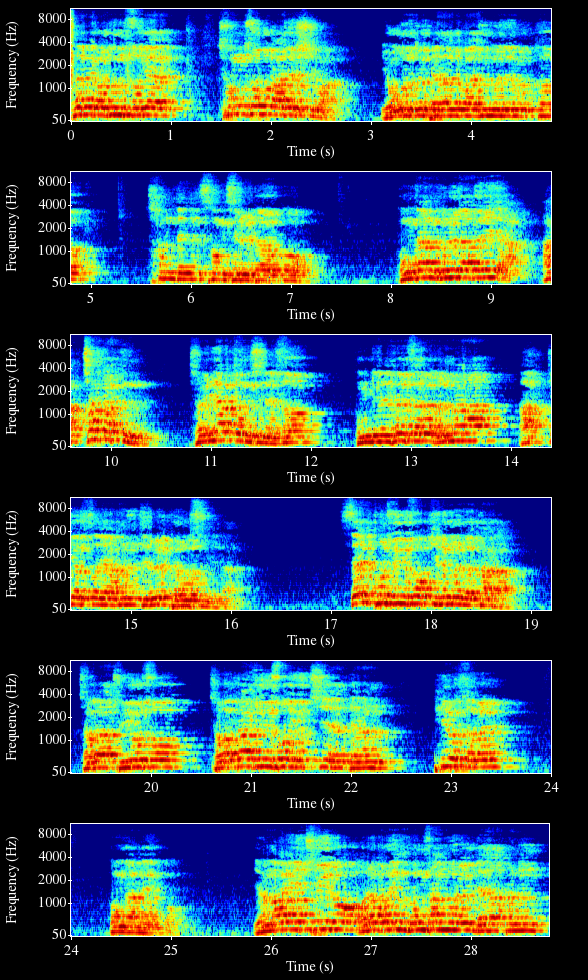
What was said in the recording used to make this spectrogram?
새벽 어둠 속에 청소부 아저씨와 요구르트 배달부 아주머니로부터 참된 성실을 배웠고 공장 근로자들이 악- 악착 같은 전략 정신에서 국민의 혈세를 얼마나 아껴 써야 하는지를 배웠습니다. 셀프 주유소 기름을 넣다가 저가 주유소 저가 주유소 유치에 대한 필요성을 공감했고 영아의 추위로 얼어버린 농산물을 내다 파는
